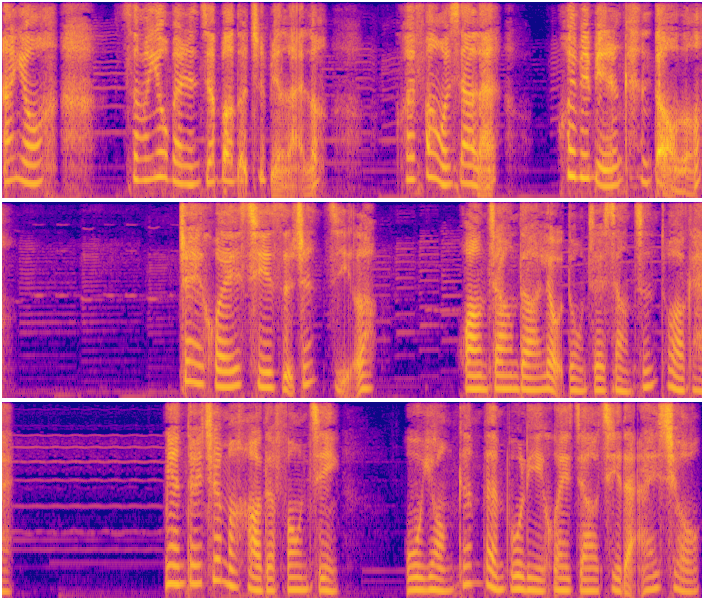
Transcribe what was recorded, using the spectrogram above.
阿勇，怎么又把人家抱到这边来了？快放我下来，会被别人看到了。这回妻子真急了，慌张的扭动着想挣脱开。面对这么好的风景，吴勇根本不理会娇妻的哀求，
